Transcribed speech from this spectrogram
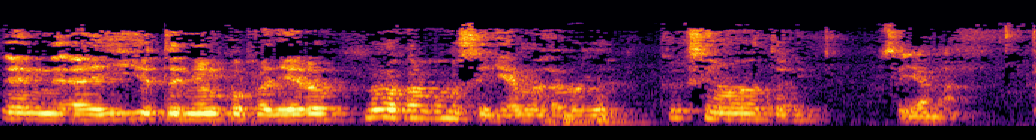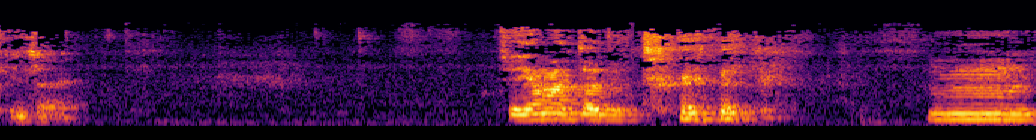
En, ahí yo tenía un compañero, no me acuerdo cómo se llama, la verdad. Creo que se llama Antonio. Se llama, quién sabe. Se llama Antonio. Mm,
